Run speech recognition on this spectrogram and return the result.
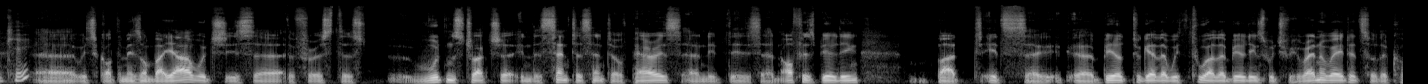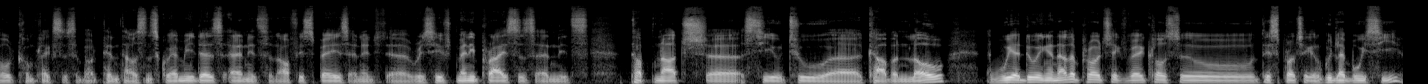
Okay. uh, which is called the Maison Bayard, which is uh, the first uh, wooden structure in the center center of Paris, and it is an office building. But it's uh, uh, built together with two other buildings which we renovated. So the whole complex is about 10,000 square meters, and it's an office space, and it uh, received many prizes, and it's top-notch uh, CO2 uh, carbon low. We are doing another project very close to this project in Rue de la Boétie,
